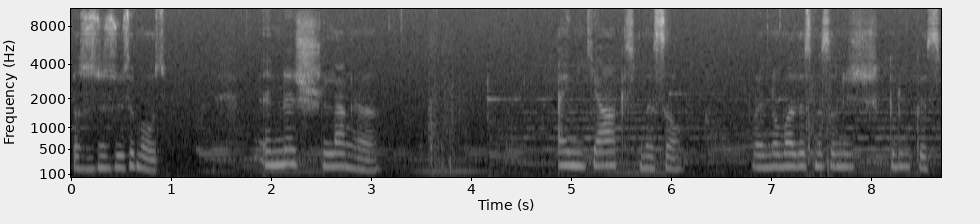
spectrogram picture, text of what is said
Das ist eine süße Maus. Eine Schlange. Ein Jagdmesser. Weil ein normales Messer nicht genug ist.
